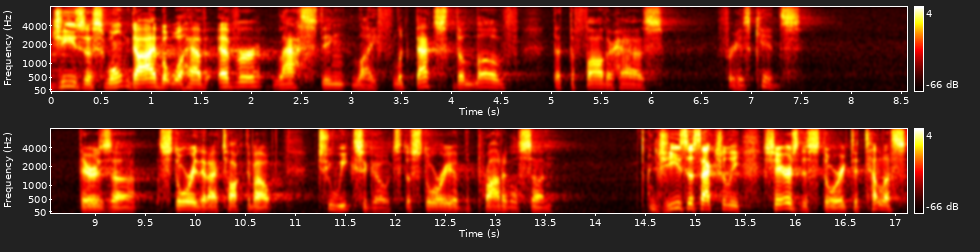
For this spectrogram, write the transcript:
Jesus won't die but will have everlasting life. Look, that's the love that the Father has for his kids. There's a story that I talked about two weeks ago. It's the story of the prodigal son. Jesus actually shares this story to tell us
